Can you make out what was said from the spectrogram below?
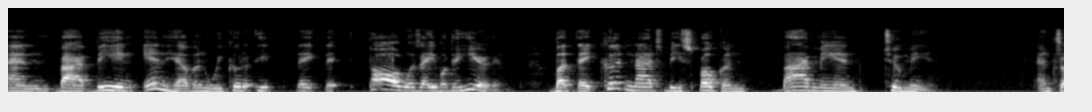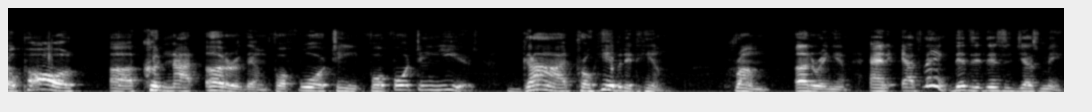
and by being in heaven, we could he, they, they, Paul was able to hear them, but they could not be spoken by men to men, and so Paul uh, could not utter them for 14 for 14 years. God prohibited him from uttering him, and I think this is, this is just me,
